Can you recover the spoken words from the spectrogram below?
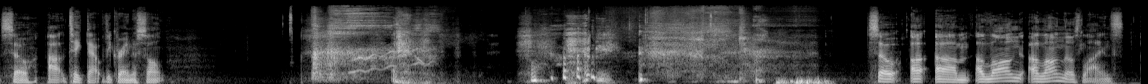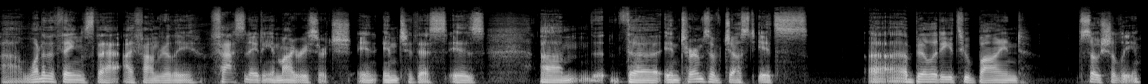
so I'll take that with a grain of salt. So, uh, um, along along those lines, uh, one of the things that I found really fascinating in my research in, into this is um, the, the in terms of just its uh, ability to bind socially,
